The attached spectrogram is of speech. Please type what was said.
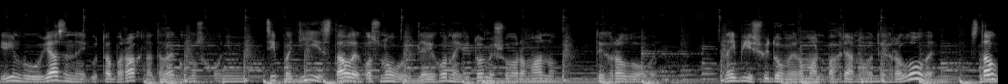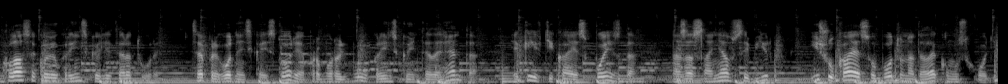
і він був ув'язаний у таборах на Далекому Сході. Ці події стали основою для його найвідомішого роману Тигролови. Найбільш відомий роман Багряного Тигролови став класикою української літератури. Це пригодницька історія про боротьбу українського інтелігента, який втікає з поїзда на заслання в Сибір і шукає свободу на Далекому Сході.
